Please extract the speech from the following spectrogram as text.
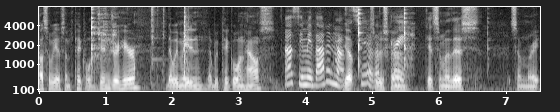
also, we have some pickled ginger here that we made in that we pickle in house. Oh, so you made that in house Yep. too. so we're just gonna great. get some of this, some right,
